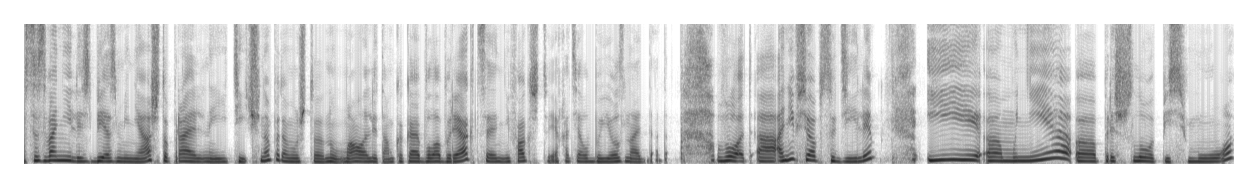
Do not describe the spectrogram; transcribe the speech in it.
созвонились без меня, что правильно и этично, потому что, ну, мало ли там какая была бы реакция, не факт, что я хотела бы ее знать, да-да. Вот, а, они все обсудили, и э, мне пришло письмо,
